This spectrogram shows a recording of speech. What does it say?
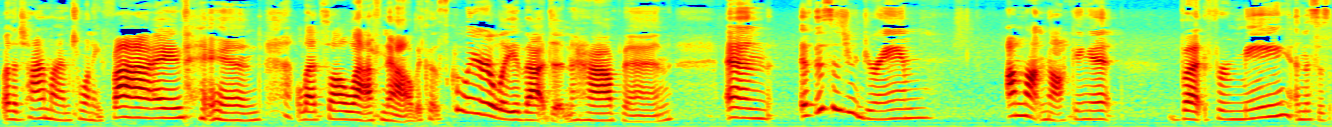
by the time I'm 25 and let's all laugh now because clearly that didn't happen. And if this is your dream, I'm not knocking it. But for me, and this is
